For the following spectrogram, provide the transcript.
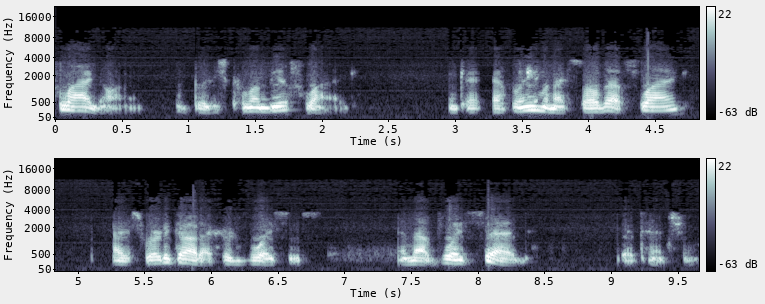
flag on it, the British Columbia flag. Okay, Kathleen, when I saw that flag, I swear to God, I heard voices. And that voice said, attention.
